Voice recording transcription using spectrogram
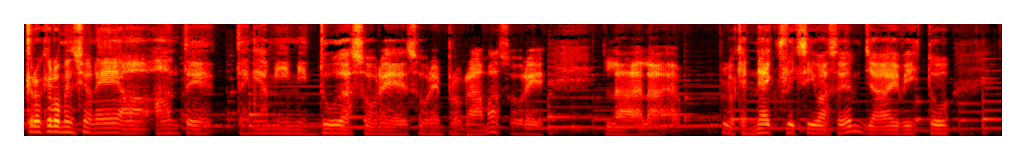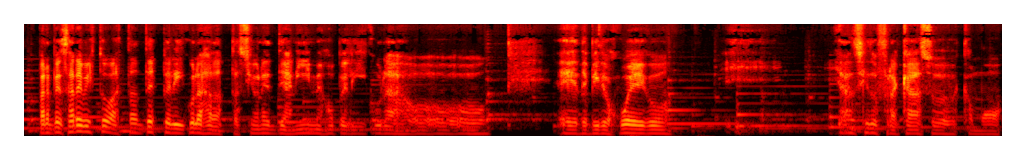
creo que lo mencioné antes, tenía mis dudas sobre, sobre el programa, sobre la, lo que Netflix iba a hacer. Ya he visto, para empezar, he visto bastantes películas, adaptaciones de animes o películas o, eh, de videojuegos. Han sido fracasos como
